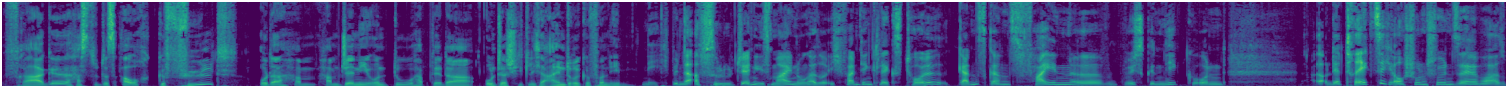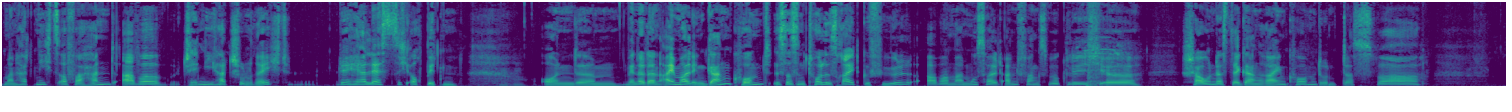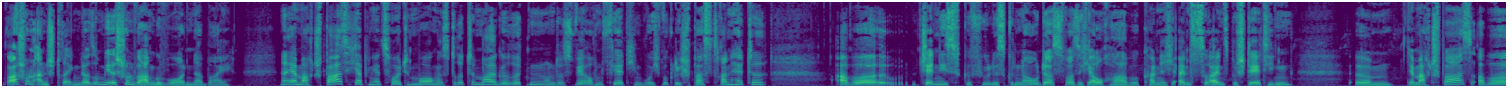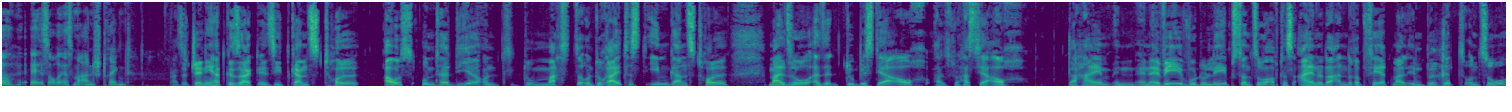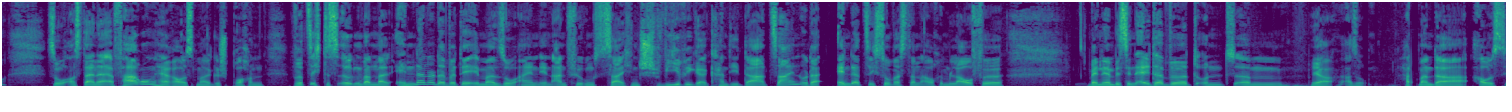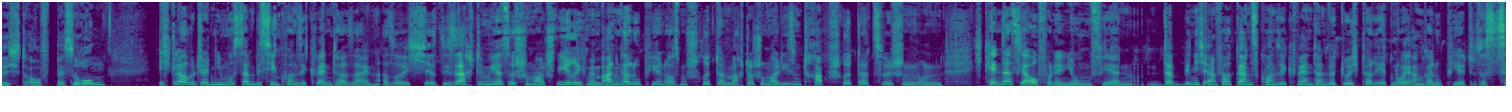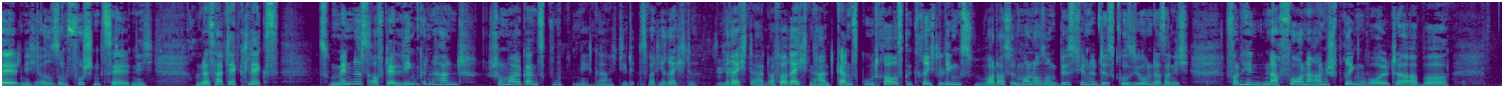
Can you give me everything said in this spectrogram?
Frage, hast du das auch gefühlt oder haben, haben Jenny und du, habt ihr da unterschiedliche Eindrücke von ihm? Nee, ich bin da absolut Jennys Meinung. Also ich fand den Klecks toll, ganz, ganz fein äh, durchs Genick und äh, der trägt sich auch schon schön selber. Also man hat nichts auf der Hand, aber Jenny hat schon recht. Der Herr lässt sich auch bitten. Und ähm, wenn er dann einmal in Gang kommt, ist das ein tolles Reitgefühl, aber man muss halt anfangs wirklich äh, schauen, dass der Gang reinkommt. Und das war, war schon anstrengend. Also mir ist schon warm geworden dabei. Na, er macht Spaß. Ich habe ihn jetzt heute Morgen das dritte Mal geritten und das wäre auch ein Pferdchen, wo ich wirklich Spaß dran hätte. Aber Jennys Gefühl ist genau das, was ich auch habe, kann ich eins zu eins bestätigen. Ähm, der macht Spaß, aber er ist auch erstmal anstrengend. Also Jenny hat gesagt, er sieht ganz toll aus unter dir und du machst und du reitest ihn ganz toll. Mal so, also du bist ja auch, also du hast ja auch daheim in NRW, wo du lebst und so auch das ein oder andere Pferd mal in Beritt und so. So aus deiner Erfahrung heraus mal gesprochen. Wird sich das irgendwann mal ändern oder wird er immer so ein in Anführungszeichen schwieriger Kandidat sein oder ändert sich sowas dann auch im Laufe, wenn er ein bisschen älter wird und ähm, ja, also hat man da Aussicht auf Besserung? Ich glaube, Jenny muss da ein bisschen konsequenter sein. Also ich, sie sagte mir, es ist schon mal schwierig mit dem Angaloppieren aus dem Schritt, dann macht er schon mal diesen Trappschritt dazwischen und ich kenne das ja auch von den jungen Pferden. Da bin ich einfach ganz konsequent, dann wird durchpariert neu angaloppiert. Das zählt nicht. Also so ein Fuschen zählt nicht. Und das hat der Klecks zumindest auf der linken Hand schon mal ganz gut, nee, gar nicht, die, das war die rechte, die mhm. rechte Hand, auf der rechten Hand ganz gut rausgekriegt. Links war das immer noch so ein bisschen eine Diskussion, dass er nicht von hinten nach vorne anspringen wollte, aber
